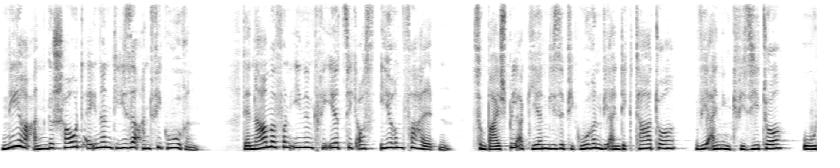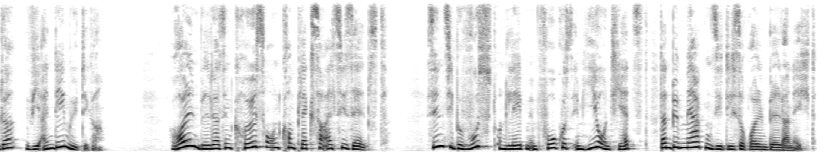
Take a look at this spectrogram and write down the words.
Näher angeschaut erinnern diese an Figuren. Der Name von ihnen kreiert sich aus ihrem Verhalten. Zum Beispiel agieren diese Figuren wie ein Diktator, wie ein Inquisitor oder wie ein Demütiger. Rollenbilder sind größer und komplexer als sie selbst. Sind sie bewusst und leben im Fokus im Hier und Jetzt, dann bemerken sie diese Rollenbilder nicht.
